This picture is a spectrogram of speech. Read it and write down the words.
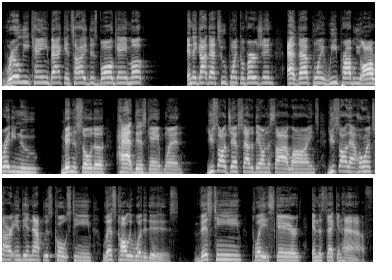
really came back and tied this ball game up and they got that two point conversion, at that point, we probably already knew Minnesota had this game won. You saw Jeff Saturday on the sidelines. You saw that whole entire Indianapolis Colts team. Let's call it what it is. This team played scared in the second half.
